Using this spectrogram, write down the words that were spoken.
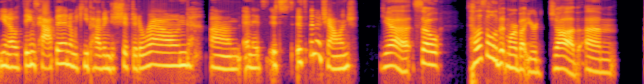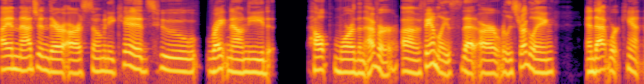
you know, things happen and we keep having to shift it around. Um, and it's it's it's been a challenge. Yeah. So tell us a little bit more about your job. Um, I imagine there are so many kids who right now need help more than ever. Um, families that are really struggling, and that work can't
